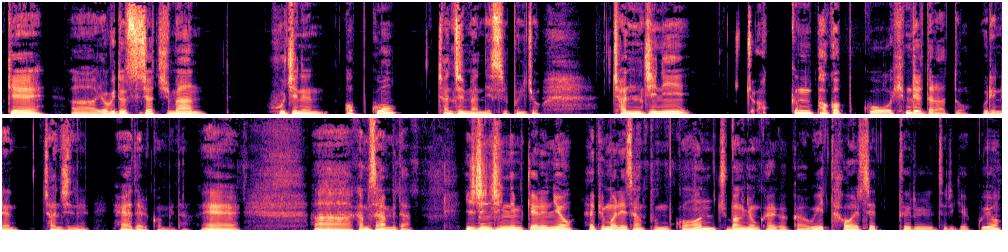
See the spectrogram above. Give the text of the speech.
이게 아, 여기도 쓰셨지만 후진은 없고 전진만 있을 뿐이죠. 전진이 조금 버겁고 힘들더라도 우리는 전진을 해야 될 겁니다. 예. 아, 감사합니다. 이진식님께는요, 해피머니 상품권, 주방용 칼과 가위, 타월 세트를 드리겠고요.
